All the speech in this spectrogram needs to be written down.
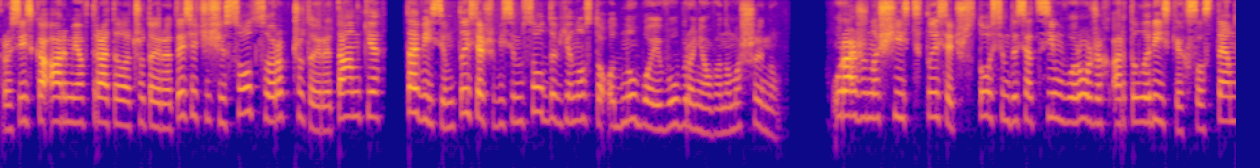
Російська армія втратила 4 тисячі 644 танки та 8 тисяч 891 бойову броньовану машину. Уражено 6 тисяч 177 ворожих артилерійських систем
